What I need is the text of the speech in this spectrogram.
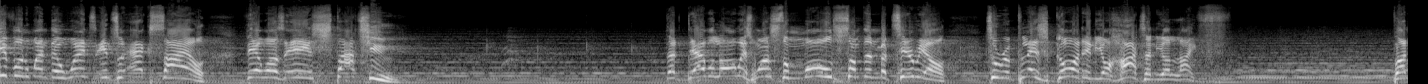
Even when they went into exile, there was a statue. The devil always wants to mold something material to replace God in your heart and your life. But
